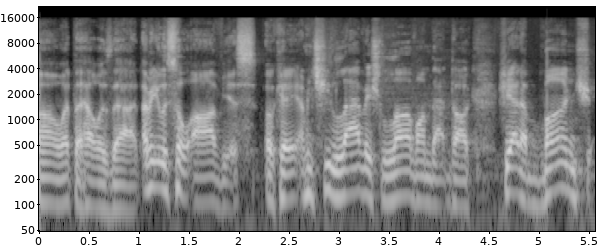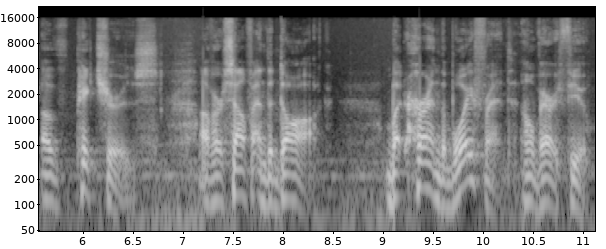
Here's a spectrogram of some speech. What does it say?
oh, what the hell is that? I mean, it was so obvious, okay? I mean, she lavished love on that dog. She had a bunch of pictures of herself and the dog, but her and the boyfriend, oh, very few.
